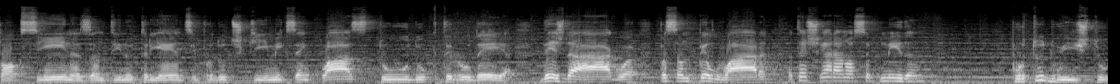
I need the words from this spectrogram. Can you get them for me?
toxinas, antinutrientes e produtos químicos em quase tudo o que te rodeia, desde a água, passando pelo ar, até chegar à nossa comida. Por tudo isto,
